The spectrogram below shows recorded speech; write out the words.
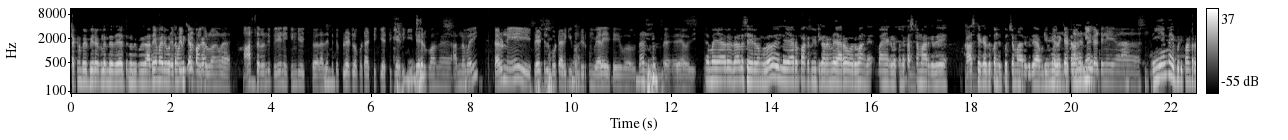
டக்குன்னு போய் பீரோக்குள்ள இருந்து எடுத்துட்டு அதே மாதிரி ஒருத்தன் வந்து கேட்பாங்க. மாஸ்டர் வந்து பிரியாணி கிண்டி வச்சுக்குவாரு அதை எடுத்து பிளேட்ல போட்டு அட்டிக்கி அட்டிக்கி அடிக்கிட்டே இருப்பாங்க. அந்த மாதிரி கருணையை பிளேட்டில் போட்டு அடுக்கி கொண்டிருக்கும் வேலையை செய்பவர்கள் தான் இந்த ரேவதி. நம்ம யாரோ வேலை செய்யறவங்களோ இல்ல யாரோ பக்கத்து வீட்டுக்காரங்களோ யாரோ வருவாங்க. "அம்மா, எங்களுக்கு கொஞ்சம் கஷ்டமா இருக்குது. காசு கேட்கறது கொஞ்சம் கூச்சமா இருக்குது அப்படின்னு இதை கேட்டவங்க நீ நீ ஏமா இப்படி பண்ற?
